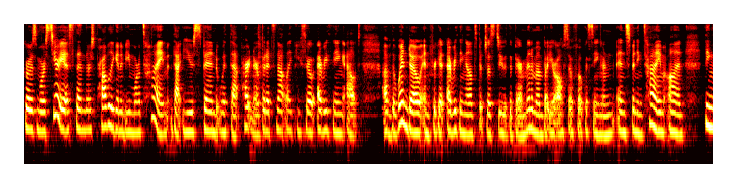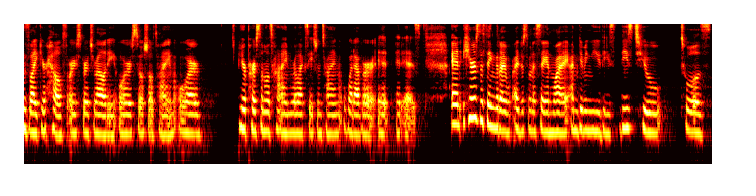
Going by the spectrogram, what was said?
grows more serious, then there's probably going to be more time that you spend with that partner. But it's not like you throw everything out of the window and forget everything else, but just do the bare minimum. But you're also focusing on and spending time on things like your health or your spirituality or social time or your personal time, relaxation time, whatever it, it is. And here's the thing that I, I just want to say and why I'm giving you these, these two tools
